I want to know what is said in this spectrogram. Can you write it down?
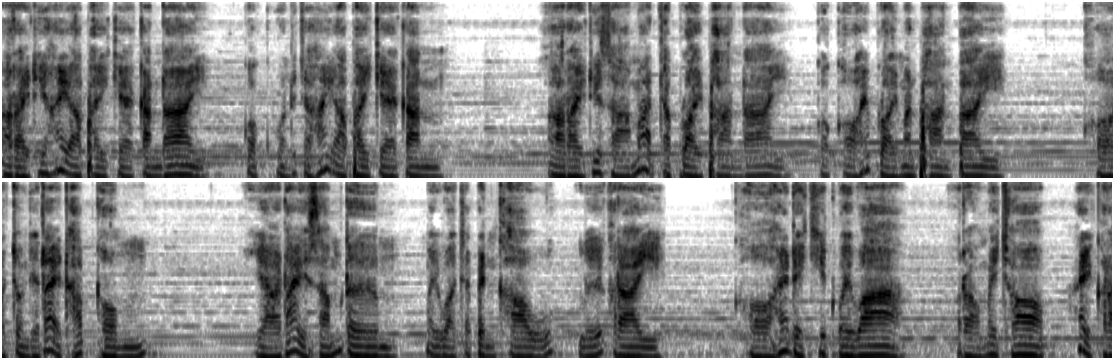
อะไรที่ให้อภัยแก่กันได้ ก็ควรที่จะให้อภัยแก่กัน อะไรที่สามารถจะปล่อยผ่านได้ ก็ขอให้ปล่อยมันผ่านไป ขอจงอย่าได้ทับถม อย่าได้ซ้ำเติมไม่ว่าจะเป็นเขาหรือใคร ขอให้ได้คิดไว้ว่า เราไม่ชอบให้ใคร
